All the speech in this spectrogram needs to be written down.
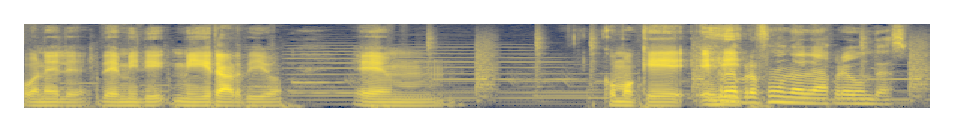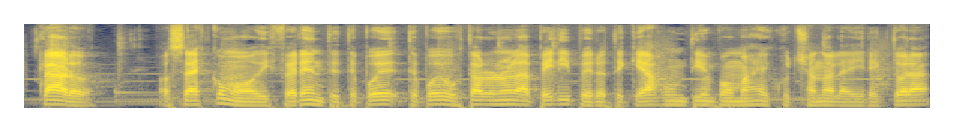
Ponele, de migrar, digo. Em, como que es... Muy profunda las preguntas. Claro, o sea, es como diferente. Te puede, te puede gustar o no la peli, pero te quedas un tiempo más escuchando a la directora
